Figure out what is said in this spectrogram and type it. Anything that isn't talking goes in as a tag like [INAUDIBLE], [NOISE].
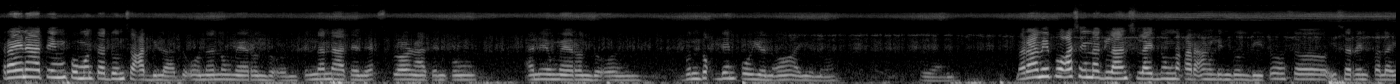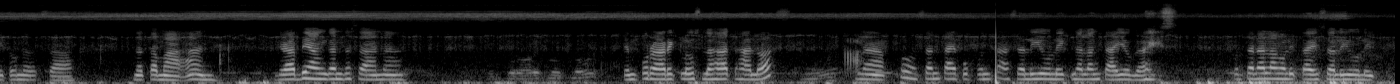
Try natin pumunta doon sa kabila, doon anong meron doon. Tingnan natin, explore natin kung ano yung meron doon. Bundok din po yun, oh, ayun oh. Ayan. Marami po kasing nag-landslide nung nakaraang lindol dito. So, isa rin pala ito na sa natamaan. Grabe, ang ganda sana. Temporary close lahat, halos? Naku, saan tayo pupunta? Sa Liu Lake na lang tayo, guys. Punta na lang ulit tayo sa Liu Lake.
